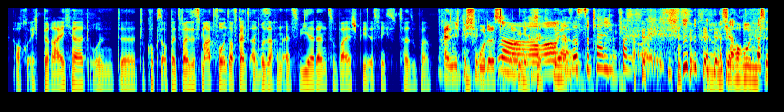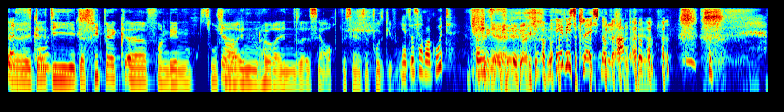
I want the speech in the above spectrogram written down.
auch echt bereichert und äh, du guckst auch beispielsweise Smartphones auf ganz Mhm. andere Sachen als wir dann zum Beispiel. Das finde ich total super. Also ich bin Dankeschön. froh, dass du da Oh, Ja. das ist total lieb von euch. Genau, ich auch. Und äh, der, die, das Feedback äh, von den ZuschauerInnen, HörerInnen ist ja auch bisher sehr positiv. Jetzt ist aber gut. Sonst hebe ich gleich noch ab.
